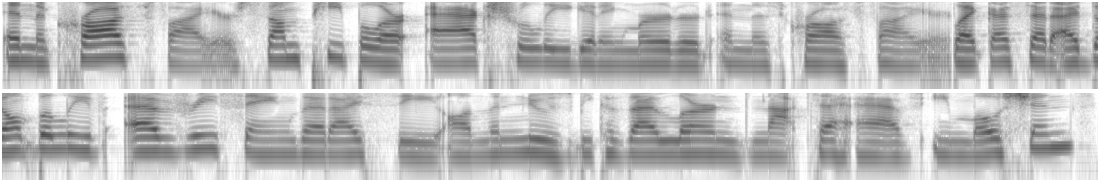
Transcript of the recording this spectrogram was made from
in the crossfire. Some people are actually getting murdered in this crossfire. Like I said, I don't believe everything that I see on the news because I learned not to have emotions.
